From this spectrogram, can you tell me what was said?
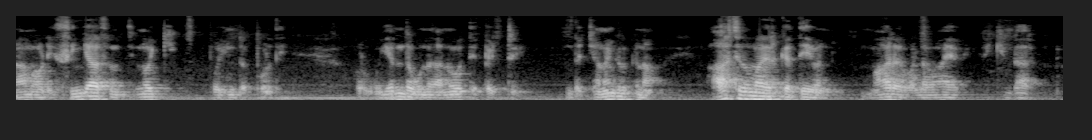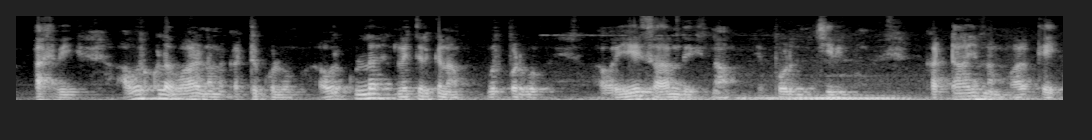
நாம் அவருடைய சிங்காசனத்தை நோக்கி போகின்ற பொழுது ஒரு உயர்ந்த உன்னத அனுபவத்தை பெற்று இந்த ஜனங்களுக்கு நாம் ஆசிரமாக இருக்க தேவன் மாற வல்லமாக இருக்கின்றார். ஆகவே அவருக்குள்ள வாழ நம்ம கற்றுக்கொள்வோம். அவருக்குள்ள நிலைத்திருக்க நாம் முற்படுவோம். அவரையே சார்ந்து நாம் எப்பொழுதும் ஜீவிப்போம். கட்டாயம் நம் வாழ்க்கை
